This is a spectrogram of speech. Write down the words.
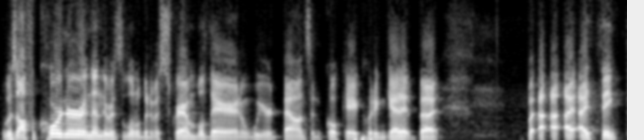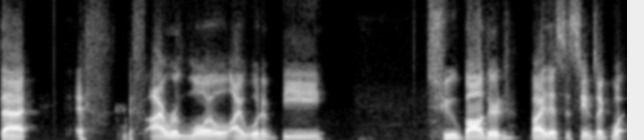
It was off a corner, and then there was a little bit of a scramble there and a weird bounce, and Koke couldn't get it. But but I- I think that if if I were loyal, I wouldn't be too bothered by this. It seems like what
